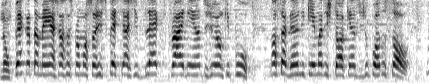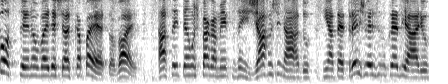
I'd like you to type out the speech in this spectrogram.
Não perca também as nossas promoções especiais de Black Friday antes do Yom Kippur. Nossa grande queima de estoque antes do pôr do sol. Você não vai deixar escapar essa, vai. Aceitamos pagamentos em jarros de nardo, em até três vezes no crediário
